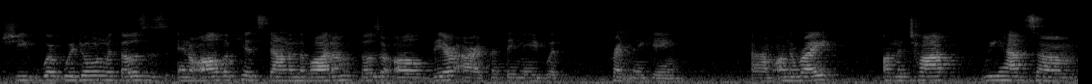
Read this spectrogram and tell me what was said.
she, what we're doing with those is, and all the kids down on the bottom, those are all their art that they made with printmaking. Um, on the right, on the top, we have some,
